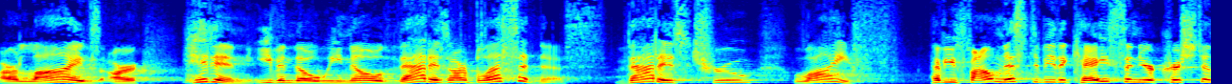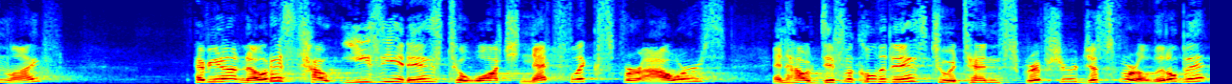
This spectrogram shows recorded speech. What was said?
our lives are hidden, even though we know that is our blessedness. That is true life. Have you found this to be the case in your Christian life? Have you not noticed how easy it is to watch Netflix for hours and how difficult it is to attend scripture just for a little bit?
